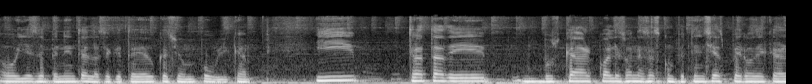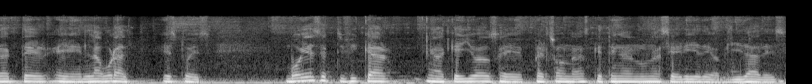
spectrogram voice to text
hoy es dependiente de la Secretaría de Educación Pública y trata de buscar cuáles son esas competencias pero de carácter eh, laboral. Esto es, voy a certificar a aquellas eh, personas que tengan una serie de habilidades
